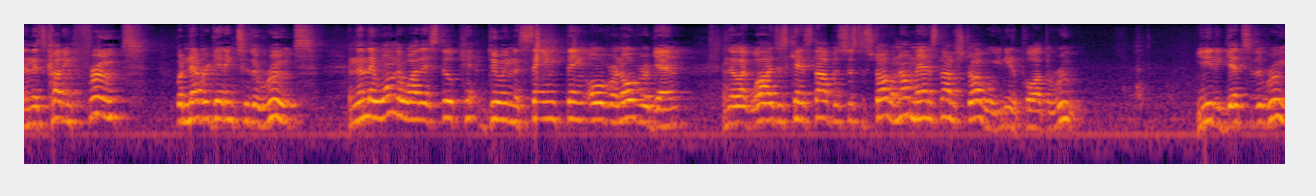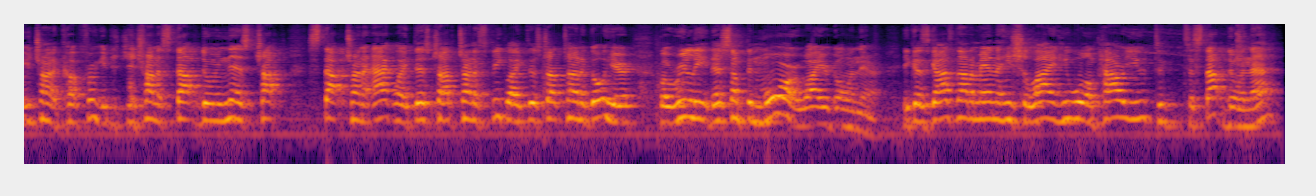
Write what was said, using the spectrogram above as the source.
And it's cutting fruit, but never getting to the root. And then they wonder why they're still doing the same thing over and over again. And they're like, "Well, I just can't stop. It's just a struggle." No, man, it's not a struggle. You need to pull out the root. You need to get to the root. You're trying to cut fruit. You're trying to stop doing this. Chop, stop trying to act like this. Stop trying to speak like this. Stop trying to go here. But really, there's something more why you're going there. Because God's not a man that he should lie, and he will empower you to, to stop doing that.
